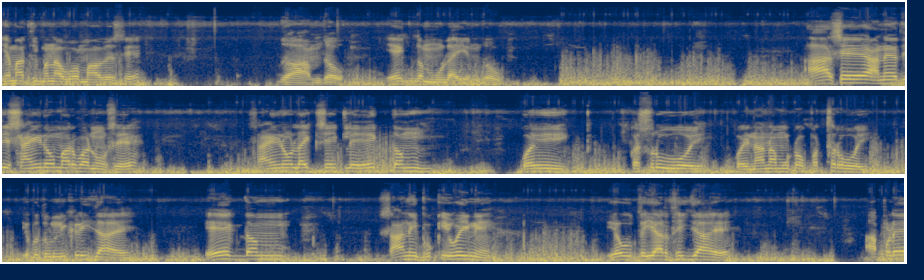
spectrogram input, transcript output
એમાંથી બનાવવામાં આવે છે. જો આમ જોઉં એકદમ મુલાયમ જોઉં આ છે આને હજી સાઈનો મારવાનો છે. સાઈનો લાઈક છે એટલે એકદમ કોઈ કસરું હોય કોઈ નાના મોટો પથ્થર હોય, એ બધું નીકળી જાય. એકદમ સાની ભૂકી હોય ને, એવું તૈયાર થઈ જાય આપણે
